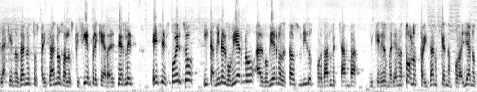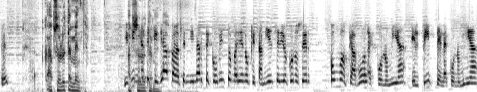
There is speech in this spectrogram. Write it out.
la que nos dan nuestros paisanos, a los que siempre hay que agradecerles ese esfuerzo y también al gobierno, al gobierno de Estados Unidos por darle chamba, mi querido Mariano, a todos los paisanos que andan por allá, ¿no crees? Absolutamente. Y fíjate que ya para terminar te comento, Mariano, que también se dio a conocer cómo acabó la economía, el PIB de la economía,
